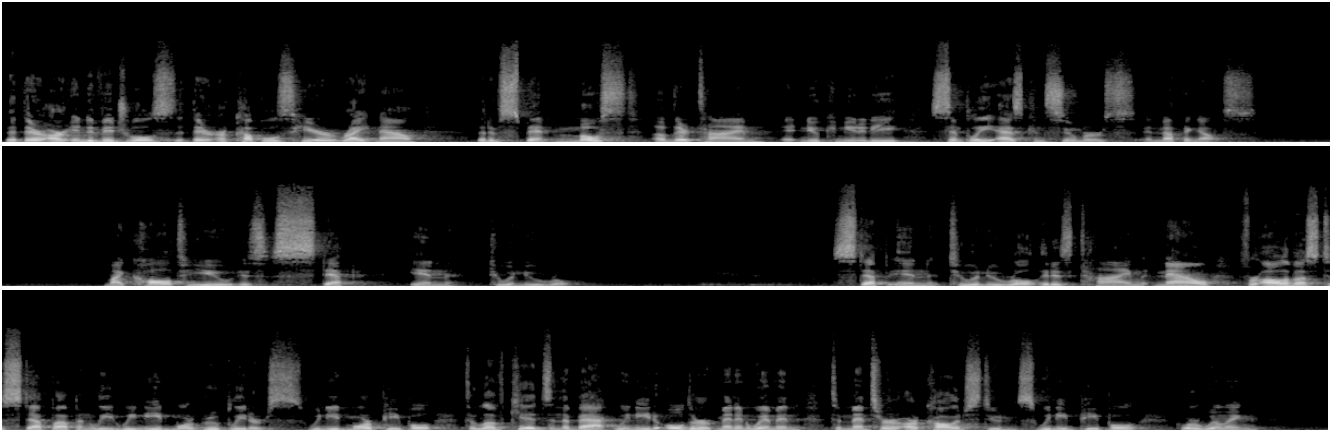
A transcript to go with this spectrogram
that there are individuals, that there are couples here right now that have spent most of their time at New Community simply as consumers and nothing else. My call to you is step into a new role. Step into a new role. It is time now for all of us to step up and lead. We need more group leaders. We need more people to love kids in the back. We need older men and women to mentor our college students. We need people who are willing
